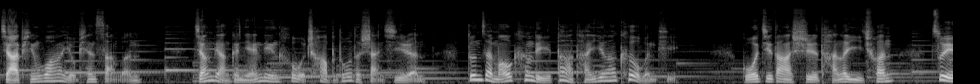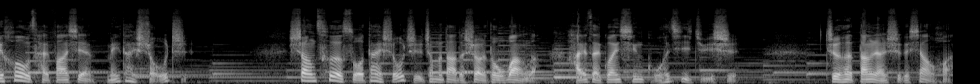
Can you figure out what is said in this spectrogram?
贾平凹有篇散文，讲两个年龄和我差不多的陕西人蹲在茅坑里大谈伊拉克问题，国际大事谈了一圈，最后才发现没带手纸。上厕所带手纸这么大的事儿都忘了，还在关心国际局势，这当然是个笑话。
